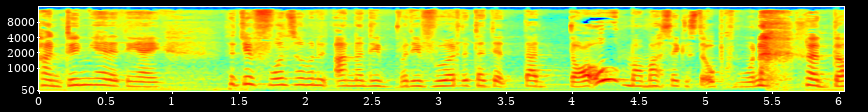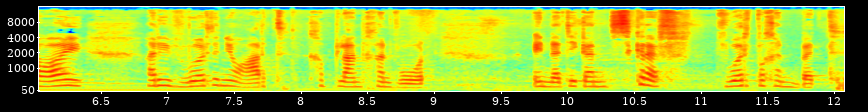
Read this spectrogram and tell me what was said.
gaan doen jy dit en jy sit jy foon sommer net aan dat die wat die woorde dat jy dat daai oh, mamma ek is te opgewonde dat daai dat die woord in jou hart geplant gaan word en dat jy kan skrif woord begin bid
